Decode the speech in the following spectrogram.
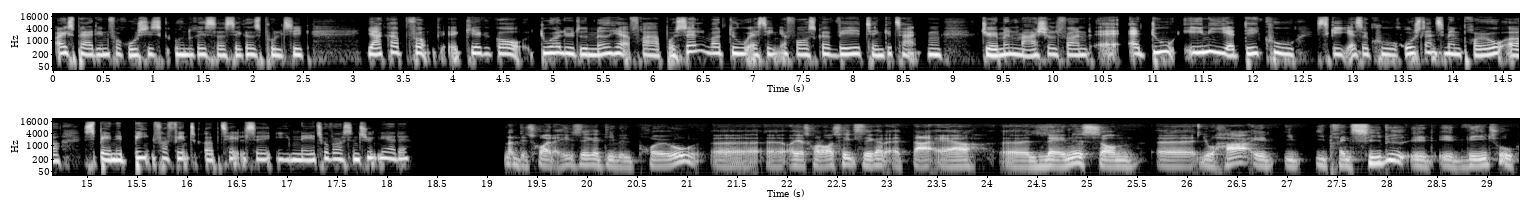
og ekspert inden for russisk udenrigs- og sikkerhedspolitik. Jakob Funk Kirkegaard, du har lyttet med her fra Bruxelles, hvor du er seniorforsker ved Tænketanken German Marshall Fund. Er, du enig i, at det kunne ske? Altså kunne Rusland simpelthen prøve at spænde ben for finsk optagelse i NATO? Hvor sandsynligt er det? Nå, det tror jeg da helt sikkert, at de vil prøve. Øh, øh, og jeg tror da også helt sikkert, at der er øh, lande, som øh, jo har et, i, i princippet et, et veto,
